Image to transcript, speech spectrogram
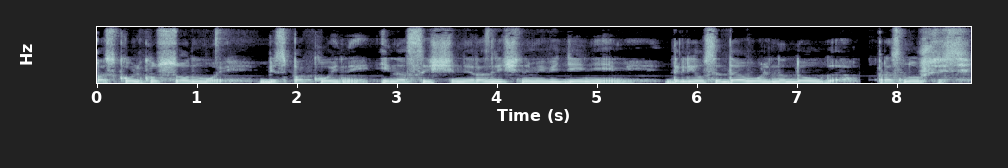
поскольку сон мой, беспокойный и насыщенный различными видениями, длился довольно долго. Проснувшись,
